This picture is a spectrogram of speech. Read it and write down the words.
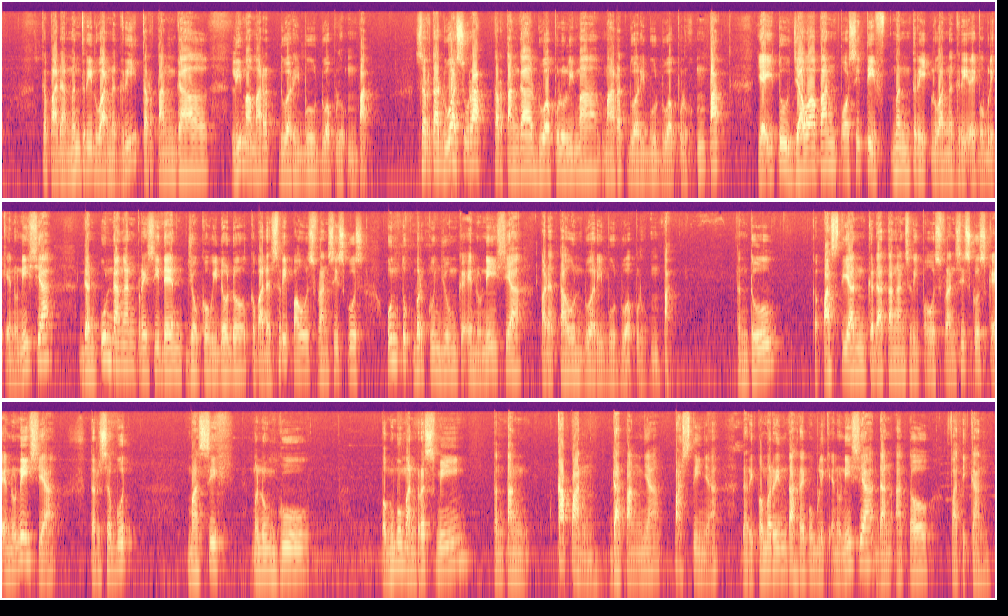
kepada Menteri Luar Negeri tertanggal 5 Maret 2024 serta dua surat tertanggal 25 Maret 2024 yaitu jawaban positif Menteri Luar Negeri Republik Indonesia dan undangan Presiden Joko Widodo kepada Sri Paus Fransiskus untuk berkunjung ke Indonesia pada tahun 2024. Tentu, kepastian kedatangan Sri Paus Fransiskus ke Indonesia tersebut masih menunggu pengumuman resmi tentang kapan datangnya pastinya dari pemerintah Republik Indonesia dan atau Vatikan.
